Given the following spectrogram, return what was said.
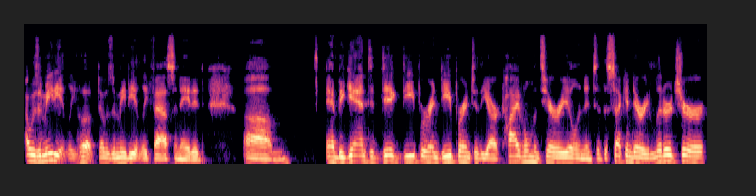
I was immediately hooked. I was immediately fascinated. Um, and began to dig deeper and deeper into the archival material and into the secondary literature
